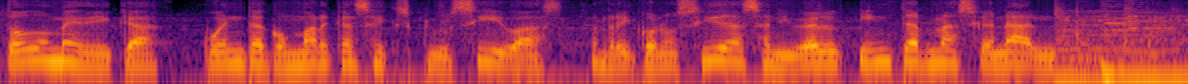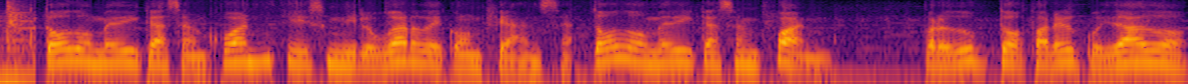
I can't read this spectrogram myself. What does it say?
Todo Médica cuenta con marcas exclusivas reconocidas a nivel internacional. Todo Médica San Juan es mi lugar de confianza. Todo Médica San Juan, productos para el cuidado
